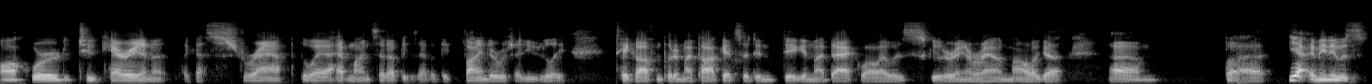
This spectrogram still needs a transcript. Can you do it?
awkward to carry in a like a strap the way I have mine set up because I have a big finder, which I usually take off and put in my pocket so it didn't dig in my back while I was scootering around Malaga. Um, but yeah, I mean it was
